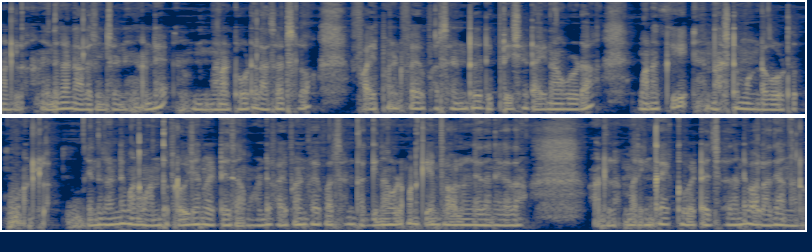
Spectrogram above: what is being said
అట్లా. ఎందుకంటే ఆలోచించండి. అంటే మన టోటల్ అసెట్స్లో five point five percent depreciate అయినా కూడా మనకి నష్టం ఉండకూడదు. అట్లా. ఎందుకంటే మనం అంత ప్రొవిజన్ పెట్టేసాము అంటే ఫైవ్ పాయింట్ ఫైవ్ పర్సెంట్ తగ్గినా కూడా మనకి ఏం ప్రాబ్లం లేదనే కదా. అట్లా. మరి ఇంకా ఎక్కువ పెట్టచ్చు కదంటే వాళ్ళు అదే అన్నారు.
